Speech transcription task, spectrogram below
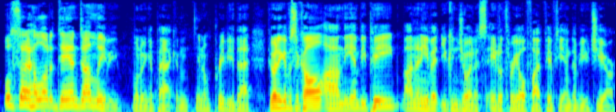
We'll say hello to Dan Dunleavy when we get back and you know preview that. If you want to give us a call on the MVP, on any of it, you can join us 803-0550 on WGR.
